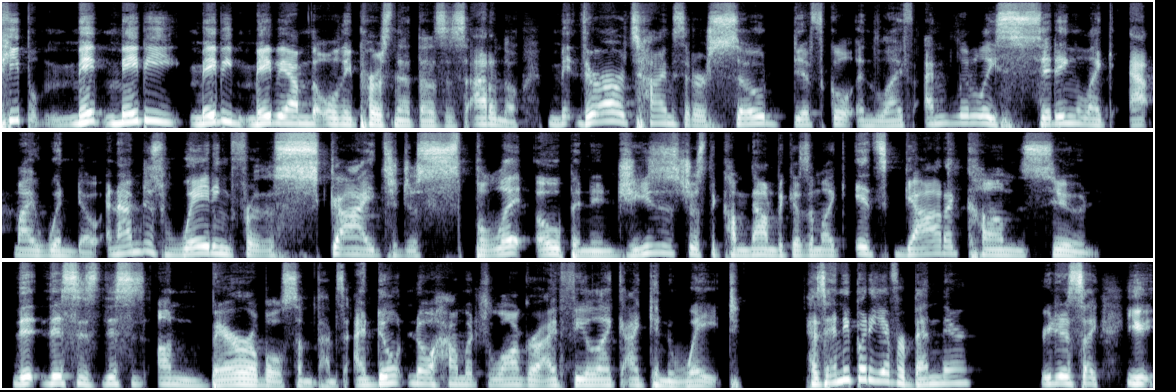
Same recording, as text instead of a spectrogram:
People, may, maybe, maybe, maybe I'm the only person that does this. I don't know. There are times that are so difficult in life. I'm literally sitting like at my window and I'm just waiting for the sky to just split open and Jesus just to come down because I'm like, it's gotta come soon. This is this is unbearable sometimes. I don't know how much longer I feel like I can wait. Has anybody ever been there? You're just like you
